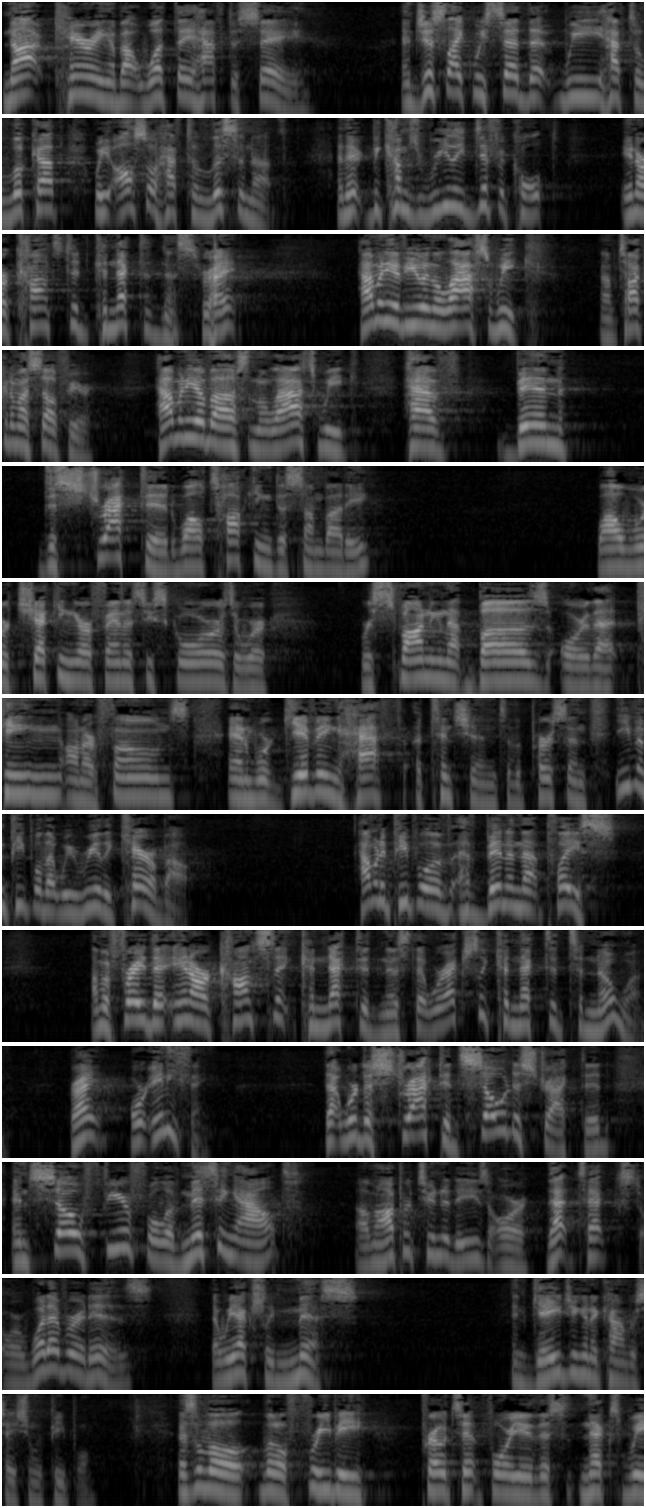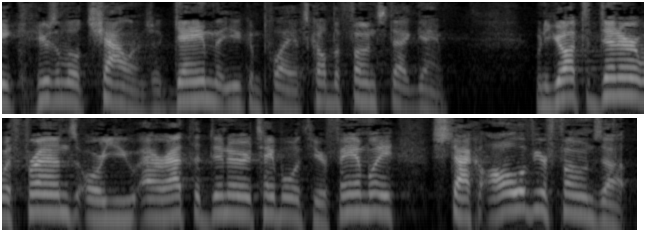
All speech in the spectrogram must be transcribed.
not caring about what they have to say. And just like we said that we have to look up, we also have to listen up. And it becomes really difficult in our constant connectedness, right? How many of you in the last week, I'm talking to myself here, how many of us in the last week have been distracted while talking to somebody, while we're checking our fantasy scores or we're responding that buzz or that ping on our phones, and we're giving half attention to the person, even people that we really care about? How many people have, have been in that place? I'm afraid that in our constant connectedness that we're actually connected to no one, right? Or anything that we're distracted, so distracted, and so fearful of missing out on opportunities or that text or whatever it is that we actually miss engaging in a conversation with people. There's a little, little freebie pro tip for you this next week. Here's a little challenge, a game that you can play. It's called the phone stack game. When you go out to dinner with friends or you are at the dinner table with your family, stack all of your phones up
